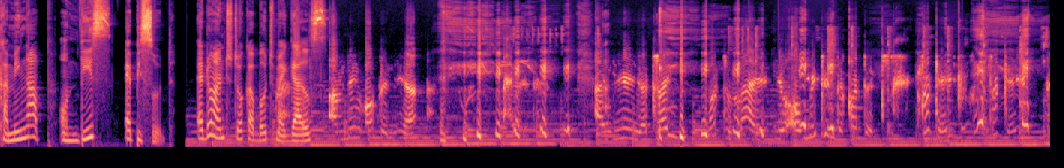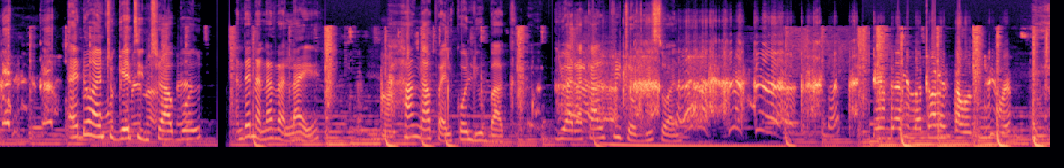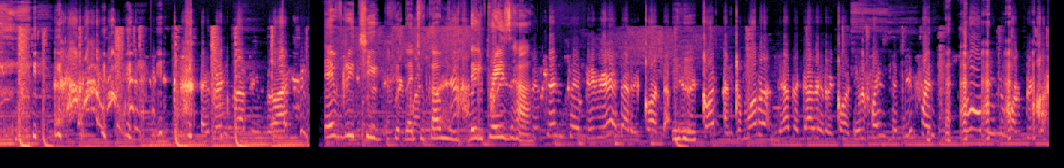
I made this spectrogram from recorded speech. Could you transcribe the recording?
Coming up on this episode. I don't want to talk about my girls. I'm being open here. and you, you're trying not to lie. You're omitting the content. It's okay. It's okay. I don't want to get in trouble. And then another lie. Hang up, I'll call you back. You are a culprit of this one. if there is a talent I was given, I think that is one. Every chick that you come with, they'll praise her. The same same. If you had a recorder, you mm-hmm. record, and tomorrow the other girl will record, you'll find the difference so minimal because.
